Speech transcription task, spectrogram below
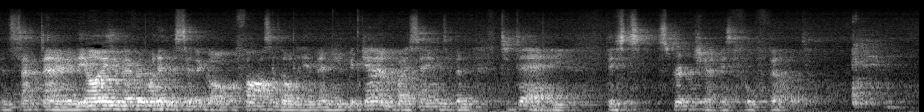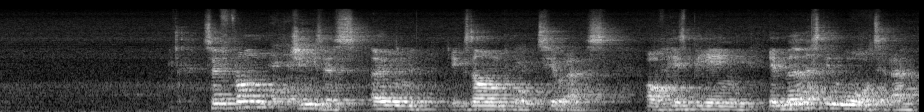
and sat down. And the eyes of everyone in the synagogue were fastened on him, and he began by saying to them, Today this scripture is fulfilled. So, from Jesus' own example to us, of his being immersed in water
